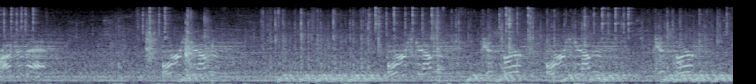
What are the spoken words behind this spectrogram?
Roger that. Orders, Captain? Orders, Captain? Yes, sir. Orders, Captain? Yes, sir.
